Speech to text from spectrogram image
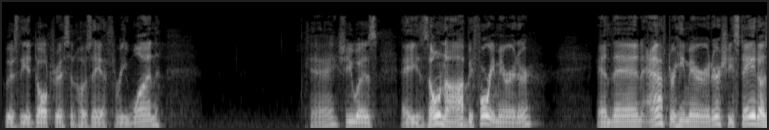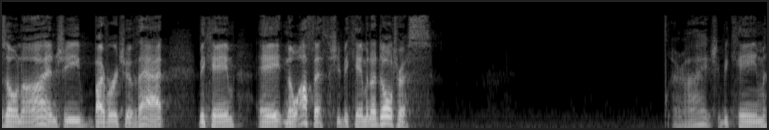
who is the adulteress in Hosea 3, 1. Okay, she was a Zonah before he married her. And then after he married her, she stayed a Zonah, and she, by virtue of that, became a Noapheth. She became an adulteress. All right, she became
